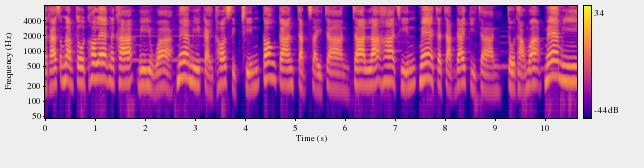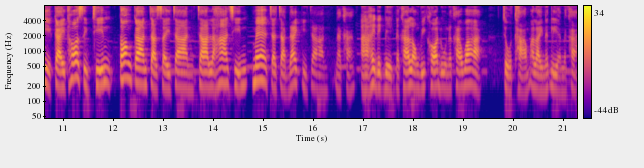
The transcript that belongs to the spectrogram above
นะคะสำหรับโจทย์ข้อแรกนะคะ มีอยู่ว่าแม่มีไก่ทอด 10 ชิ้น ต้องการจัดใส่จาน จานละ 5 ชิ้น แม่จะจัดได้กี่จาน โจทย์ถามว่า แม่มีไก่ทอด 10 ชิ้น ต้องการจัดใส่จาน จานละ 5 ชิ้น แม่จะจัดได้กี่จานนะคะอ่าให้เด็กๆนะคะ ลองวิเคราะห์ดูนะคะว่า โจทย์ถามอะไรนักเรียนนะคะ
